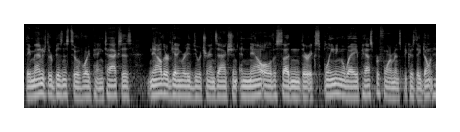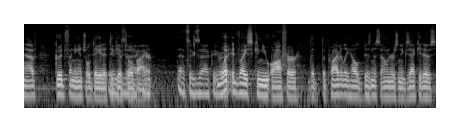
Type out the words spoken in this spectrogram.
They manage their business to avoid paying taxes. Now they're getting ready to do a transaction, and now all of a sudden they're explaining away past performance because they don't have good financial data to give to a buyer. That's exactly right. What advice can you offer the, the privately held business owners and executives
